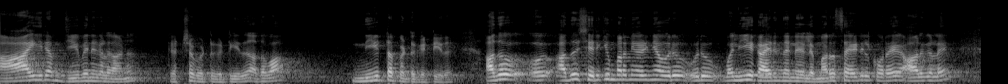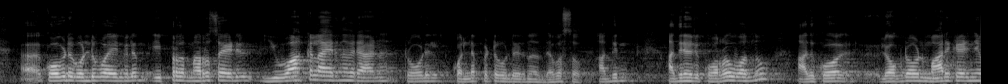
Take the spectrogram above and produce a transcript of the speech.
ആയിരം ജീവനുകളാണ് രക്ഷപ്പെട്ട് കിട്ടിയത് അഥവാ നീട്ടപ്പെട്ട് കിട്ടിയത്. അത് അത് ശരിക്കും പറഞ്ഞു കഴിഞ്ഞാൽ ഒരു ഒരു വലിയ കാര്യം തന്നെയല്ലേ? മറു സൈഡിൽ കുറേ ആളുകളെ കോവിഡ് കൊണ്ടുപോയെങ്കിലും ഇപ്പുറ മറു സൈഡിൽ യുവാക്കളായിരുന്നവരാണ് റോഡിൽ കൊല്ലപ്പെട്ടുകൊണ്ടിരുന്നത് ദിവസവും. അതിന് അതിനൊരു കുറവ് വന്നു. അത് കോ ലോക്ക്ഡൗൺ മാറിക്കഴിഞ്ഞ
